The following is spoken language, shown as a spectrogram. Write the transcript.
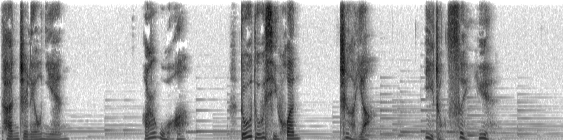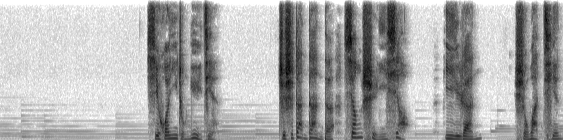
弹指流年，而我独独喜欢这样一种岁月，喜欢一种遇见，只是淡淡的相视一笑。已然是万千，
